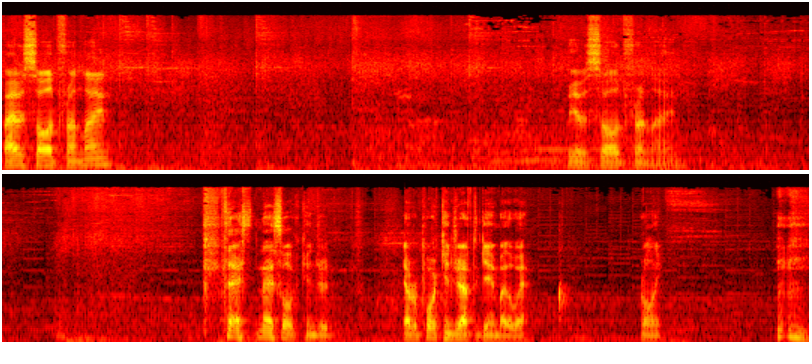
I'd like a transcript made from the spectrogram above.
I have a solid front line, we have a solid front line. nice, nice old Kindred. Yeah, report Kindred after game, by the way. Rolling. Dude,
